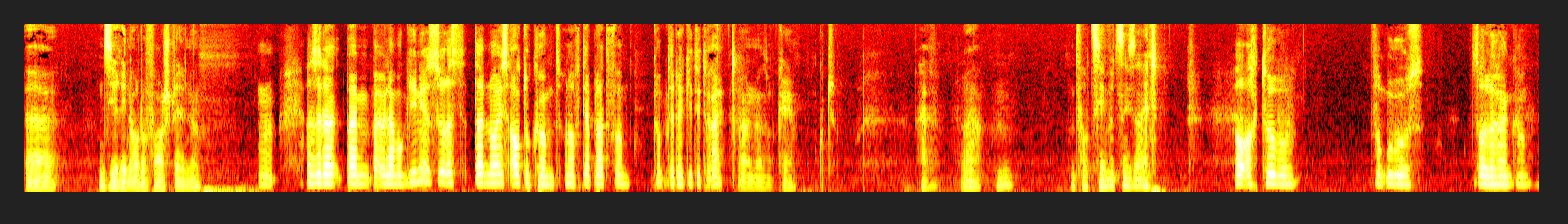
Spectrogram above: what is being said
äh, äh, ein Serienauto vorstellen. Ne? Ja. Also da, beim, bei Lamborghini ist so, dass da ein neues Auto kommt und auf der Plattform kommt ja der GT3. Ah, also okay, gut. Ja, ja hm. Ein V10 wird es nicht sein. V8 Turbo vom Urus soll da reinkommen.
